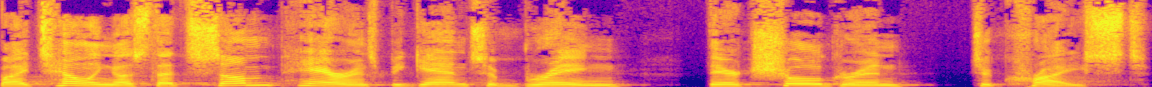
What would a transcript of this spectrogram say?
by telling us that some parents began to bring their children to Christ.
